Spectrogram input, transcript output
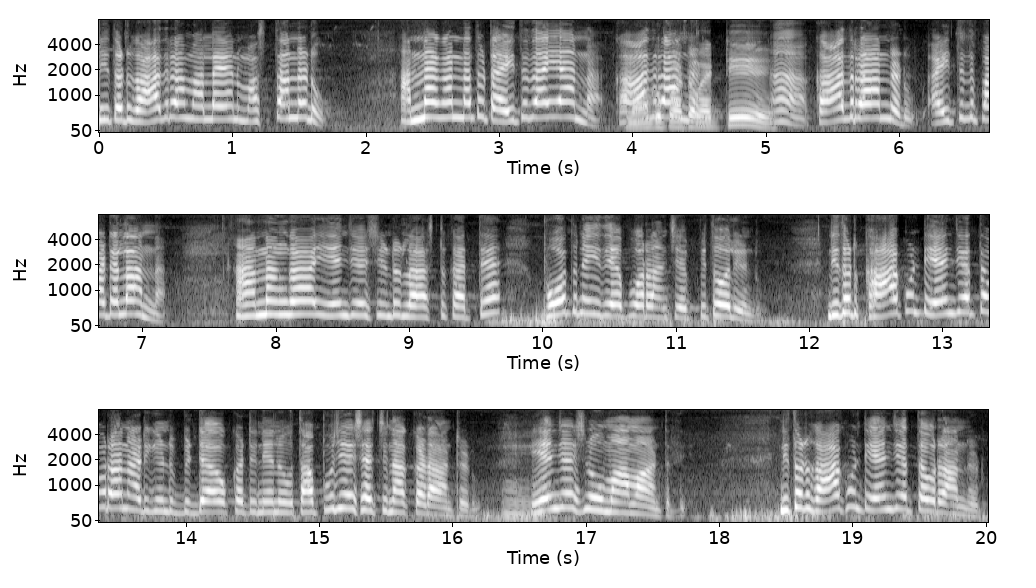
నీతోటి కాదురా మల్లయ్య అని మస్తు అన్నాడు. అన్నా కానీ నాతోటి అవుతుందయ్యా అన్న? కాదురా అన్నాడు. కాదురా అన్నాడు. అవుతుంది పటేలా అన్న. అన్నంగా ఏం చేసిండు లాస్ట్కి అత్తే పోతున్న ఇదే పోరా అని చెప్పి తోలిండు. నీతోటి కాకుంటే ఏం చేస్తావురా అని అడిగిండు బిడ్డ ఒకటి నేను తప్పు చేసి వచ్చిన అక్కడ అంటాడు. ఏం చేసినావు మామ అంటది. నీతోటి కాకుంటే ఏం చేస్తావురా? అన్నాడు.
